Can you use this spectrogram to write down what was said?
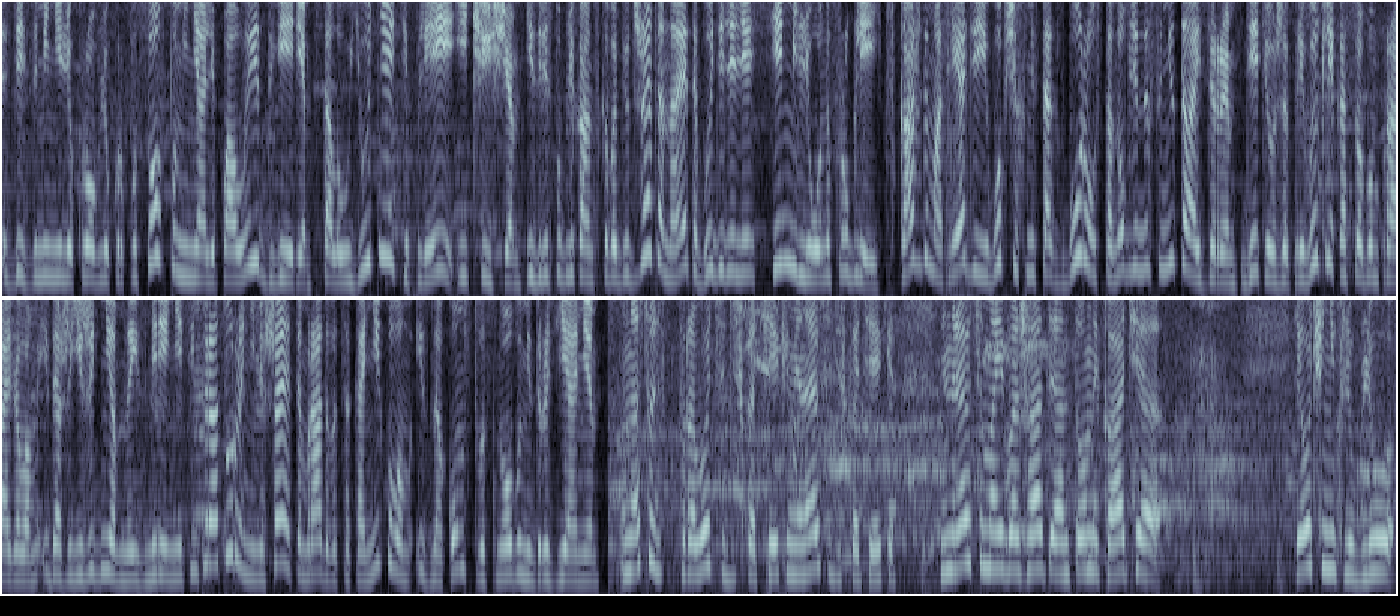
Здесь заменили кровлю корпусов, поменяли полы, двери. Стало уютнее, теплее и чище. Из республиканского бюджета на это выделили 7 миллионов рублей. В каждом отряде и в общих местах сбора установлены санитайзеры. Дети уже привыкли к особым правилам, и даже ежедневное измерение температуры не мешает им радоваться каникулам и знакомству с новыми друзьями. У нас тут проводятся дискотеки, мне нравятся дискотеки. Мне нравятся мои вожатые Антон и Катя. Я очень их люблю.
